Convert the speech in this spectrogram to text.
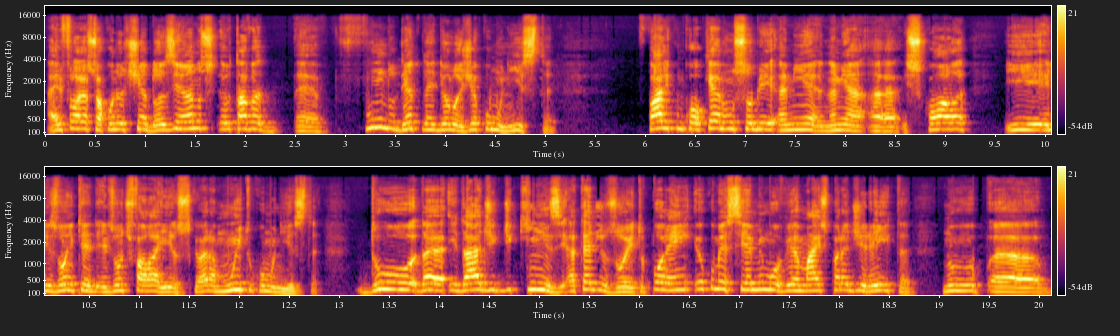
aí ele falou, olha só, quando eu tinha 12 anos, eu estava é, fundo dentro da ideologia comunista, Fale com qualquer um sobre a minha, na minha uh, escola e eles vão entender, eles vão te falar isso, que eu era muito comunista. Do, da idade de 15 até 18, porém, eu comecei a me mover mais para a direita no uh,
